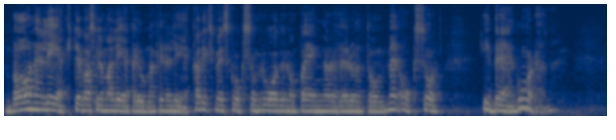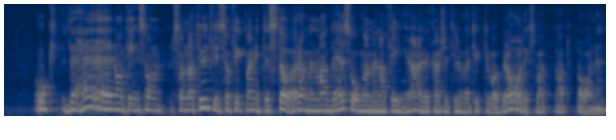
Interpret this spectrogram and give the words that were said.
Barnen lekte, vad skulle man leka? Jo, man kunde leka liksom i skogsområden och på ängar och här runt om, men också i brädgården. Och det här är någonting som, som naturligtvis så fick man inte störa men man, det här såg man mellan fingrarna eller kanske till och med tyckte var bra liksom att, att barnen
